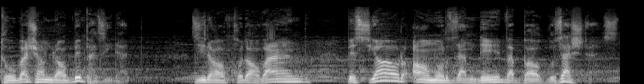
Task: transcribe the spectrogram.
توبشان را بپذیرد زیرا خداوند بسیار آمرزنده و باگذشت است.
